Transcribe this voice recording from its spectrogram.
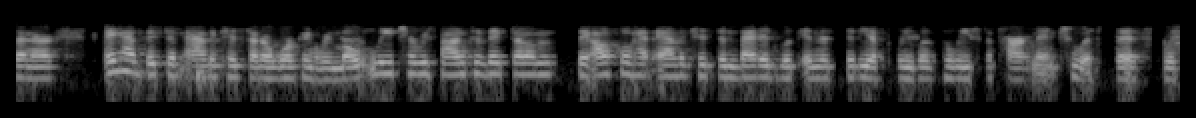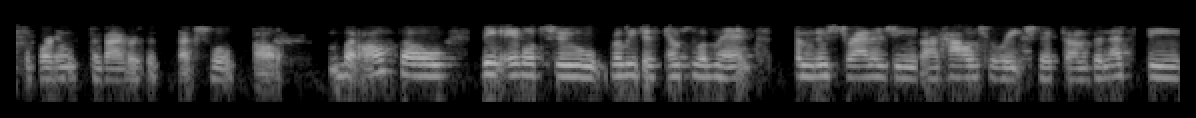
Center, they have victim advocates that are working remotely to respond to victims. They also have advocates embedded within the City of Cleveland Police Department to assist with supporting survivors of sexual assault. But also being able to really just implement some new strategies on how to reach victims, and that's the,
